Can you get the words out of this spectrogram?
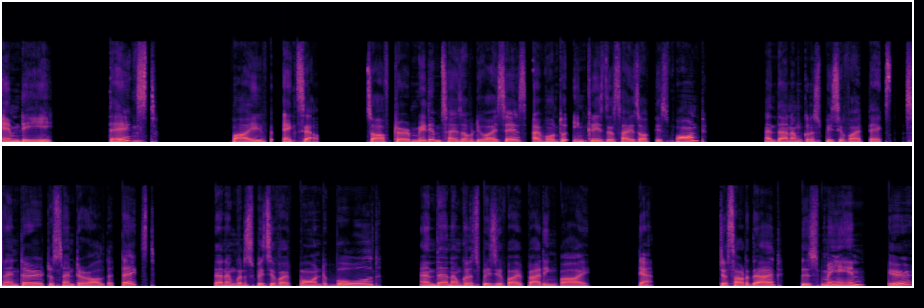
MD text 5XL. So after medium size of devices, I want to increase the size of this font. And then I'm going to specify text center to center all the text. Then I'm going to specify font bold. And then I'm going to specify padding by 10. Just out of that, this main here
